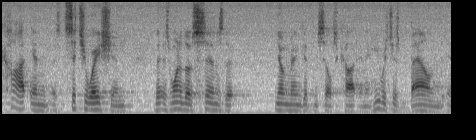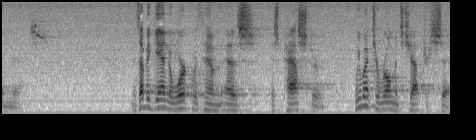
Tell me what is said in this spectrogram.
caught in a situation that is one of those sins that young men get themselves caught in, and he was just bound in this. As I began to work with him as his pastor, we went to Romans chapter 6.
